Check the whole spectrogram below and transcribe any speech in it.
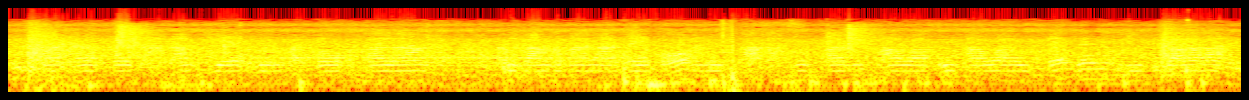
พุทมาชรัโตนาตังเยปุปัสโตปะกาลังอภิกังสมานาเตโขมนุษย์สาอนุภาวิภาวะภูภาวะเตเตนะมีปิวา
